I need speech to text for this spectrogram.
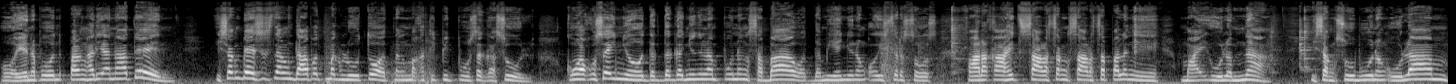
O yan na po panghalian natin. Isang beses na lang dapat magluto at nang makatipid po sa gasol. Kung ako sa inyo, dagdagan nyo na lang po ng sabaw at damihan nyo ng oyster sauce para kahit sarsang sarsa pa lang eh, maiulam na. Isang subo ng ulam,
